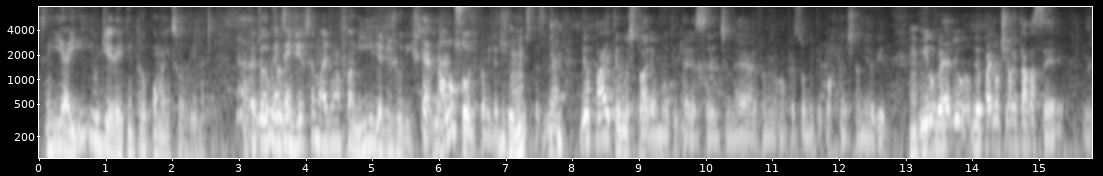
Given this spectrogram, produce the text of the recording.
Sim, e aí o direito entrou como em sua vida? É, Porque, pelo que eu entendi, você não é de uma família de juristas. É, né? Não, não sou de família de uhum. juristas. Uhum. Né? Meu pai tem uma história muito interessante, né? Foi uma pessoa muito importante na minha vida. Uhum. E o velho, meu pai não tinha oitava série. Né?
